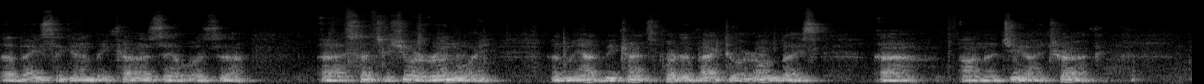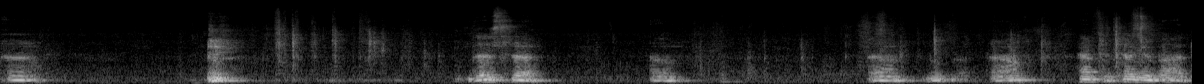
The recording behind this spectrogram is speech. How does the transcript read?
the base again because it was uh, uh, such a short runway, and we had to be transported back to our own base uh, on a GI truck. Uh, this, uh, um, um, I'll have to tell you about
